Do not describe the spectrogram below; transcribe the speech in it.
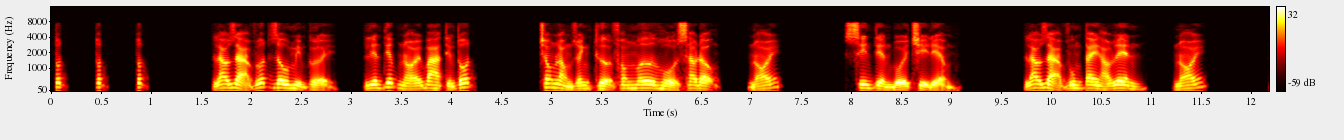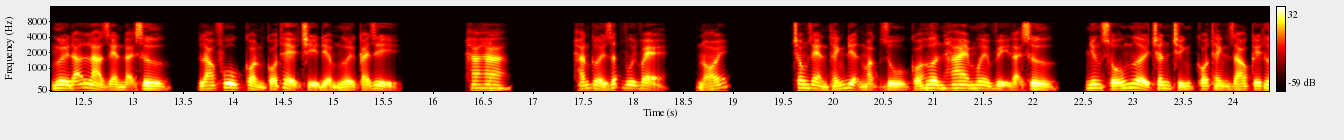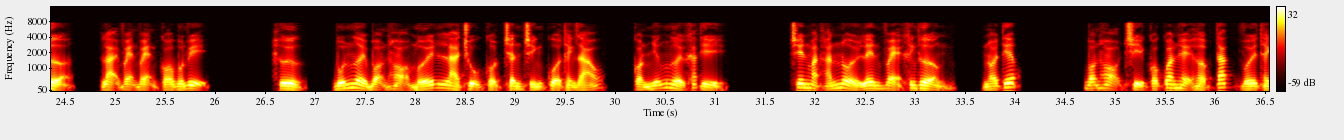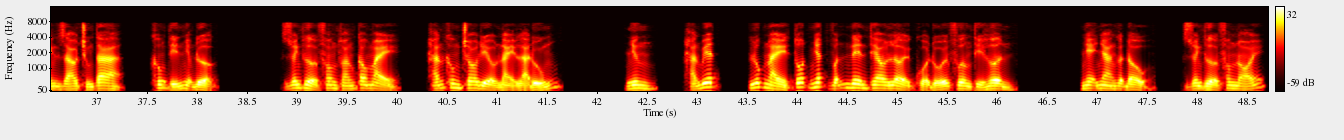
Tốt, tốt, tốt. Lão giả vướt râu mỉm cười, liên tiếp nói ba tiếng tốt. Trong lòng doanh thừa phong mơ hồ sao động, nói. Xin tiền bối chỉ điểm. Lão giả vung tay háo lên, nói. Ngươi đã là rèn đại sư, lão phu còn có thể chỉ điểm ngươi cái gì? Ha ha. Hắn cười rất vui vẻ, nói. Trong rèn thánh điện mặc dù có hơn 20 vị đại sư, nhưng số người chân chính có thánh giáo kế thừa, lại vẹn vẹn có 4 vị. Hừ, bốn người bọn họ mới là trụ cột chân chính của thánh giáo, còn những người khác thì... Trên mặt hắn nổi lên vẻ khinh thường, nói tiếp. Bọn họ chỉ có quan hệ hợp tác với thánh giáo chúng ta, không tín nhiệm được. Doanh thừa phong thoáng cao mày, hắn không cho điều này là đúng. Nhưng, hắn biết, lúc này tốt nhất vẫn nên theo lời của đối phương thì hơn. Nhẹ nhàng gật đầu, Doanh thừa phong nói.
